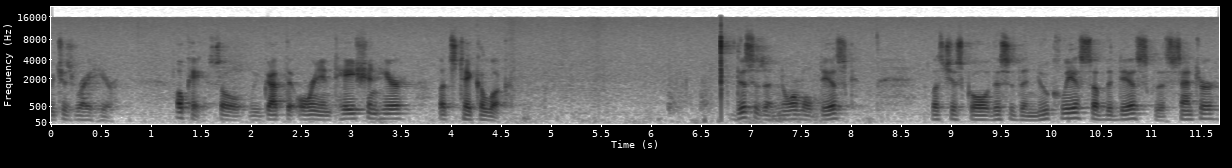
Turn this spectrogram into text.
which is right here. Okay, so we've got the orientation here. Let's take a look. This is a normal disc. Let's just go, this is the nucleus of the disc, the center,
